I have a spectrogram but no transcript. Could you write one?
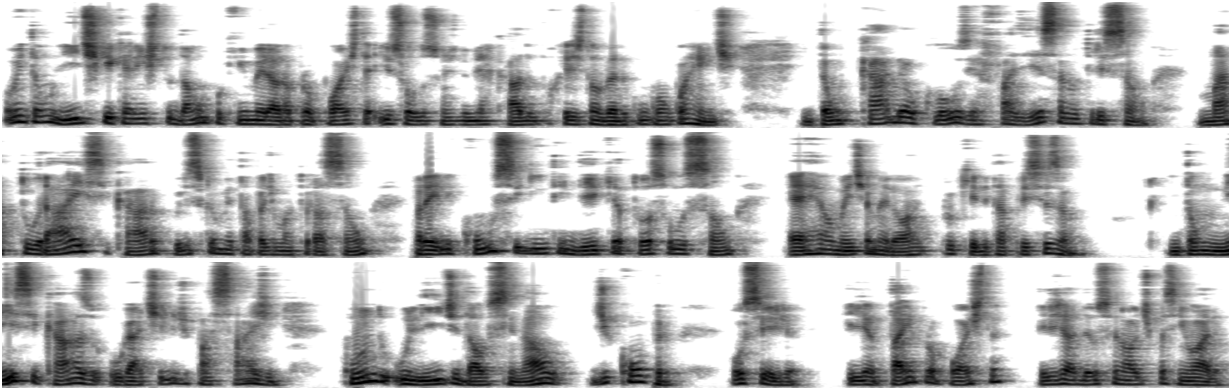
Ou então leads que querem estudar um pouquinho melhor a proposta e soluções do mercado porque eles estão vendo com concorrente. Então cabe ao closer fazer essa nutrição, maturar esse cara, por isso que é uma etapa de maturação, para ele conseguir entender que a tua solução é realmente a melhor para o que ele está precisando. Então, nesse caso, o gatilho de passagem, quando o lead dá o sinal de compra, ou seja, ele está em proposta, ele já deu o sinal tipo assim, olha,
